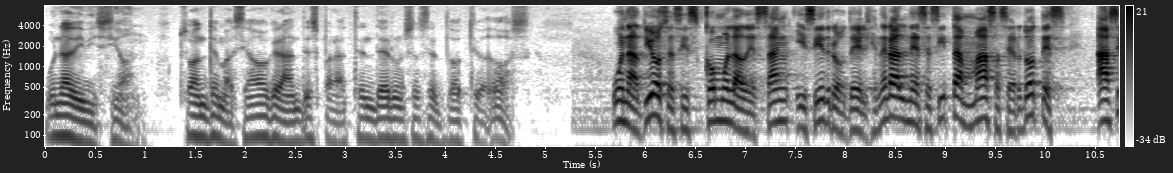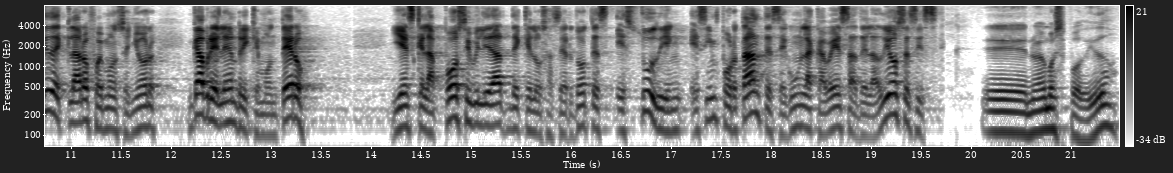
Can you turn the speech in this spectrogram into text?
una división. Son demasiado grandes para atender un sacerdote o dos. Una diócesis como la de San Isidro del General necesita más sacerdotes. Así de claro fue Monseñor Gabriel Enrique Montero. Y es que la posibilidad de que los sacerdotes estudien es importante según la cabeza de la diócesis. Eh, no hemos podido,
